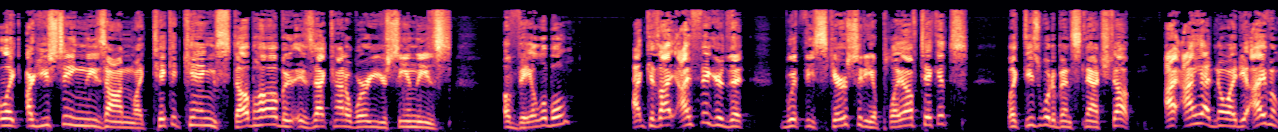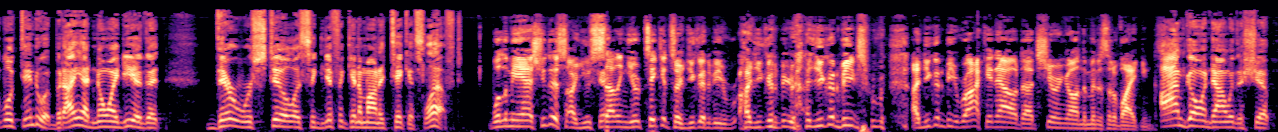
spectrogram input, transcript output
Like, are you seeing these on like Ticket King, StubHub? Is that kind of where you're seeing these available? Because I, I, figured that with the scarcity of playoff tickets, like these would have been snatched up. I, I had no idea. I haven't looked into it, but I had no idea that there were still a significant amount of tickets left. Well, let me ask you this: Are you selling your tickets? Or are you going to be? Are you going to be? Are you going to be? Are you going to be rocking out, uh, cheering on the Minnesota Vikings? I'm going down with the ship.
